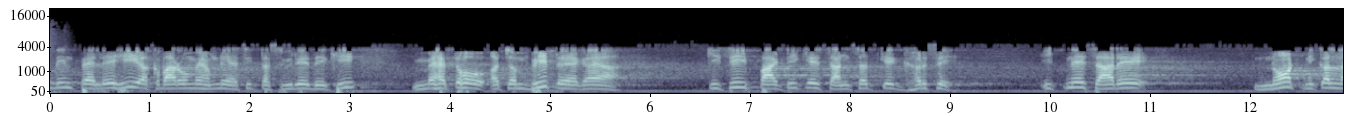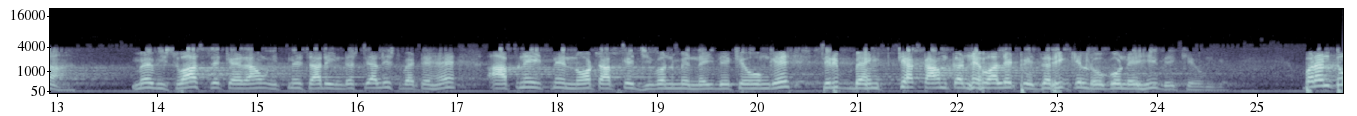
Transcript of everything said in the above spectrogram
दिन पहले ही अखबारों में हमने ऐसी तस्वीरें देखी। मैं तो अचंभित रह गया किसी पार्टी के सांसद के घर से। इतने सारे नोट निकलना, मैं विश्वास से कह रहा हूँ, इतने सारे इंडस्ट्रियलिस्ट बैठे हैं, आपने इतने नोट आपके जीवन में नहीं देखे होंगे, सिर्फ़ बैंक का काम करने वाले ट्रेजरी के लोगों ने ही देखे होंगे। परंतु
